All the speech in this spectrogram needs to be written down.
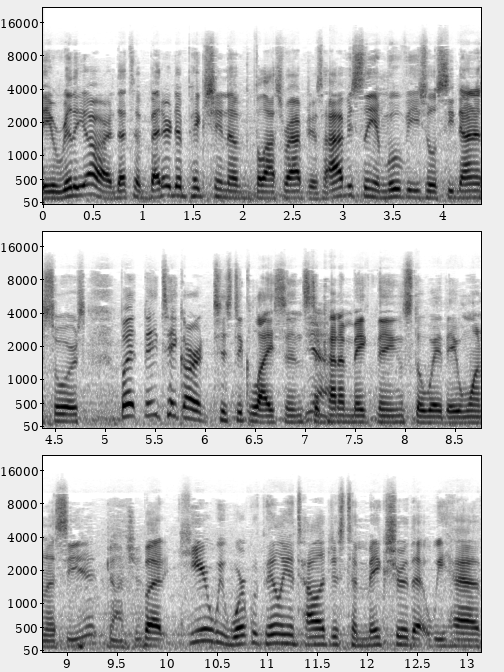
They really are. That's a better depiction of velociraptors. Obviously, in movies, you'll see dinosaurs, but they take artistic license Yeah. to kind of make things the way they want to see it. Gotcha. But here we work with paleontologists to make sure that we have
